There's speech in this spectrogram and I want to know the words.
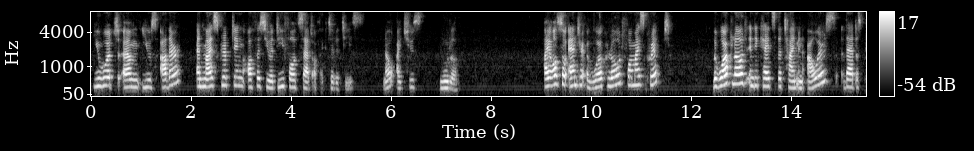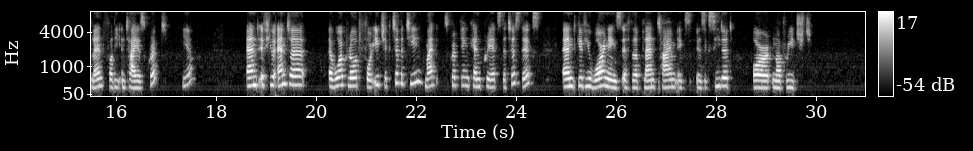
You would um, use other, and MyScripting offers you a default set of activities. No, I choose Moodle. I also enter a workload for my script. The workload indicates the time in hours that is planned for the entire script here. And if you enter a workload for each activity, MyScripting can create statistics and give you warnings if the planned time is exceeded or not reached.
